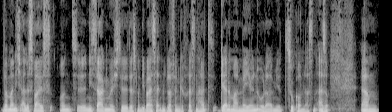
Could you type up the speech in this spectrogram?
wenn man nicht alles weiß und äh, nicht sagen möchte, dass man die Weisheit mit Löffeln gefressen hat, gerne mal mailen oder mir zukommen lassen. Also, ähm,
